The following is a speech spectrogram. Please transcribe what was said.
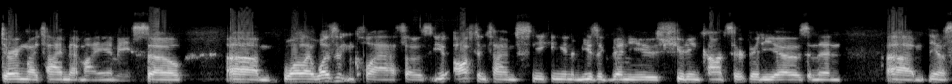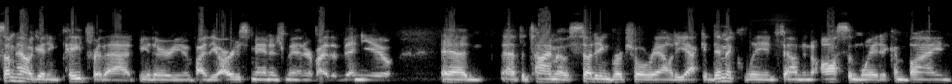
during my time at Miami. So um, while I wasn't in class, I was oftentimes sneaking into music venues, shooting concert videos, and then um, you know somehow getting paid for that, either you know by the artist management or by the venue. And at the time, I was studying virtual reality academically and found an awesome way to combine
